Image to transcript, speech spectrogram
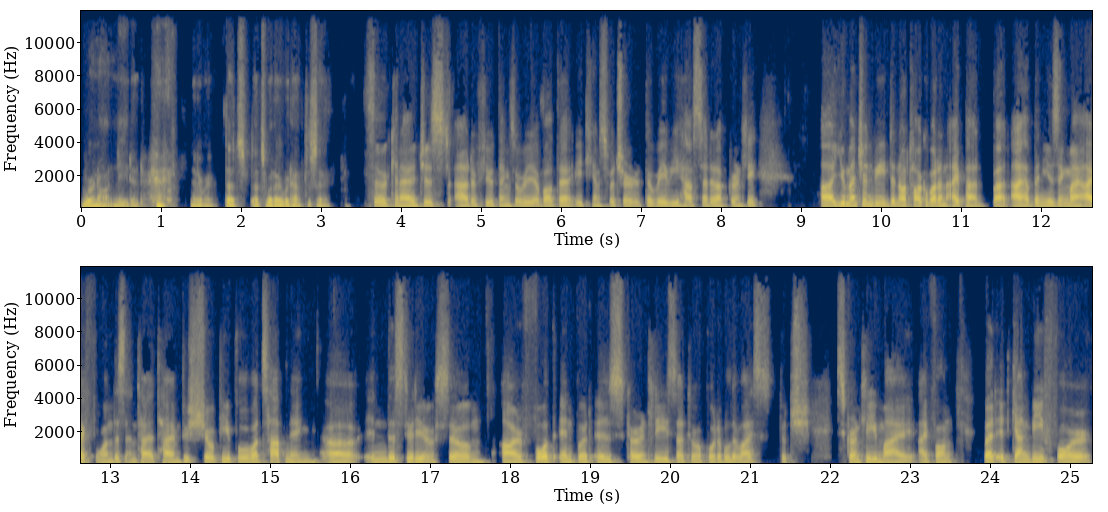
we're not needed. anyway, that's, that's what I would have to say. So can I just add a few things over here about the ATEM switcher, the way we have set it up currently? Uh, you mentioned we did not talk about an iPad, but I have been using my iPhone this entire time to show people what's happening uh, in the studio. So our fourth input is currently set to a portable device, which is currently my iPhone, but it can be for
